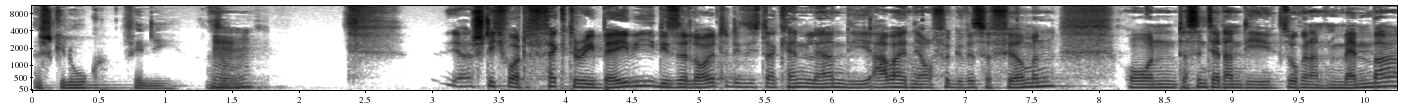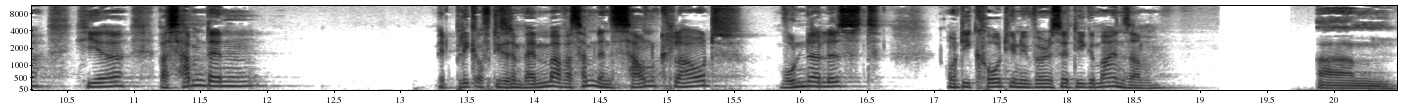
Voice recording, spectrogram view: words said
ist genug, finde ich. Also, mhm. Ja, Stichwort Factory Baby. Diese Leute, die sich da kennenlernen, die arbeiten ja auch für gewisse Firmen. Und das sind ja dann die sogenannten Member hier. Was haben denn, mit Blick auf diese Member, was haben denn Soundcloud, Wunderlist und die Code University gemeinsam? Ähm,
